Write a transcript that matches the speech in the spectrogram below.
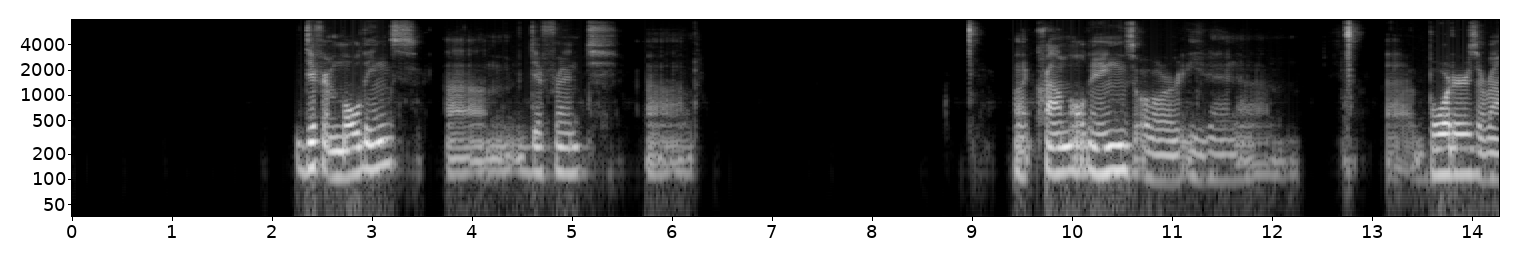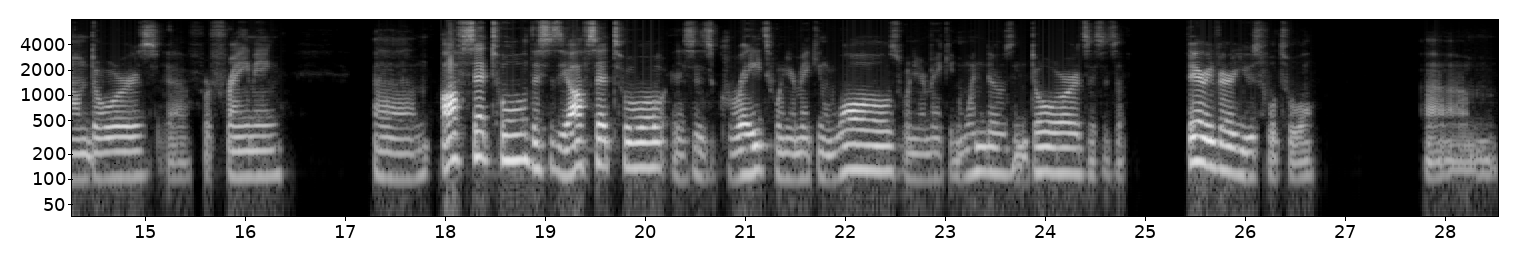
different moldings, um, different uh, like crown moldings or even um, uh, borders around doors uh, for framing. Um, offset tool, this is the offset tool. This is great when you're making walls, when you're making windows and doors. This is a very, very useful tool. Um,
